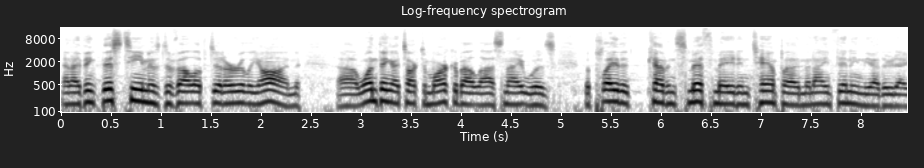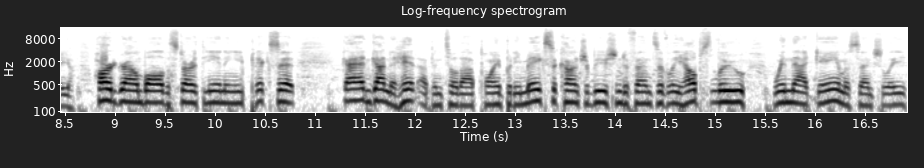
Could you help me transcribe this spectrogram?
and I think this team has developed it early on. Uh, one thing I talked to Mark about last night was the play that Kevin Smith made in Tampa in the ninth inning the other day. Hard ground ball to start the inning. He picks it. Guy hadn't gotten a hit up until that point, but he makes a contribution defensively, helps Lou win that game essentially,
